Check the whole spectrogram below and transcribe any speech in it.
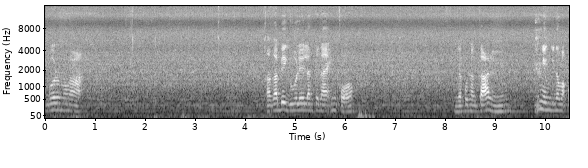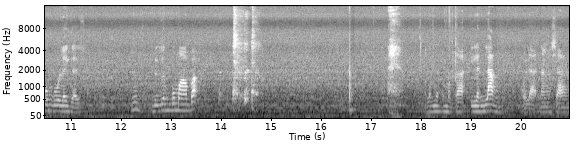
siguro mga kagabi gulay lang kinain ko. Hindi ako nagkanin. Yung ginawa kong gulay guys. Hmm, biglang bumaba. Alam mo kung magka ilan lang. Wala na nga siyang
